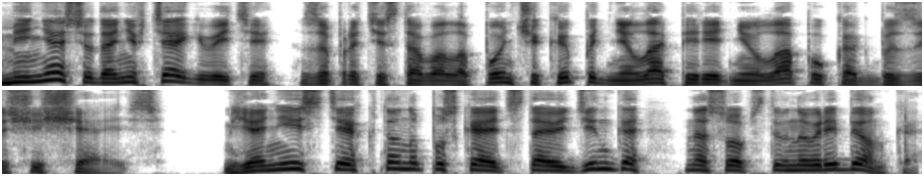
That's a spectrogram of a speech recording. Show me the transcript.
«Меня сюда не втягивайте», – запротестовала Пончик и подняла переднюю лапу, как бы защищаясь. Я не из тех, кто напускает стаю динго на собственного ребенка.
